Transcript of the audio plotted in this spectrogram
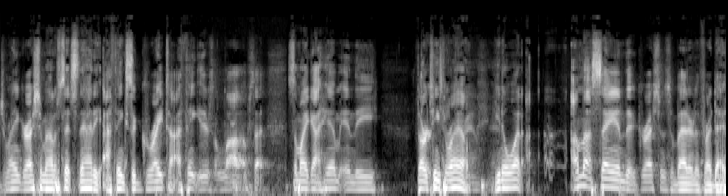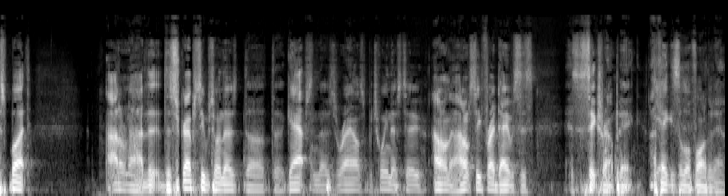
Jermaine Gresham out of Cincinnati, I think it's a great. Time. I think there's a lot of upset. Somebody got him in the 13th, 13th round. round, yeah. You know what? I'm not saying that Gresham's better than Fred Davis, but I don't know the, the discrepancy between those the, the gaps in those rounds between those two. I don't know. I don't see Fred Davis as, a six round pick. I think he's a little farther down.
